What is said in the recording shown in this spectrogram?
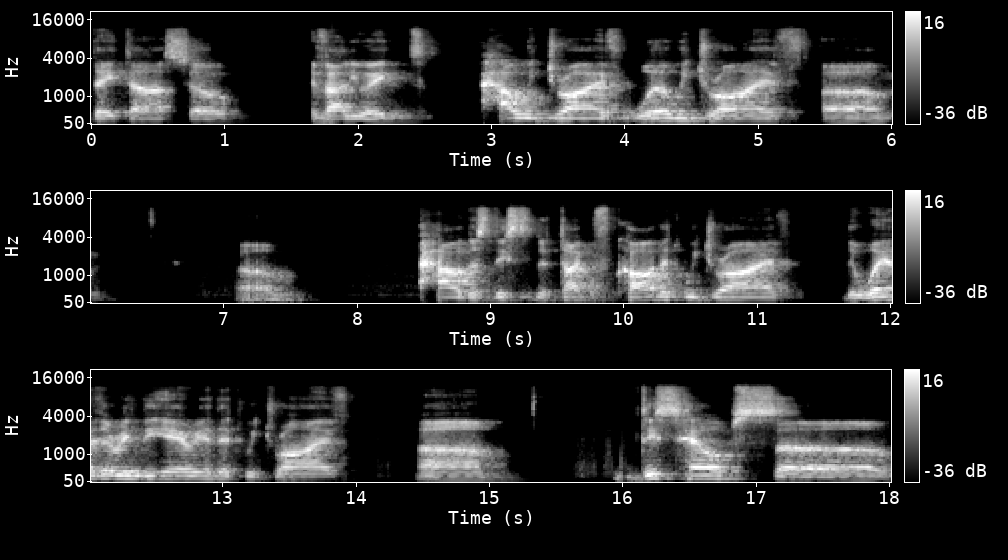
data, so evaluate how we drive, where we drive, um, um, how does this, the type of car that we drive, the weather in the area that we drive, um, this helps, uh,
